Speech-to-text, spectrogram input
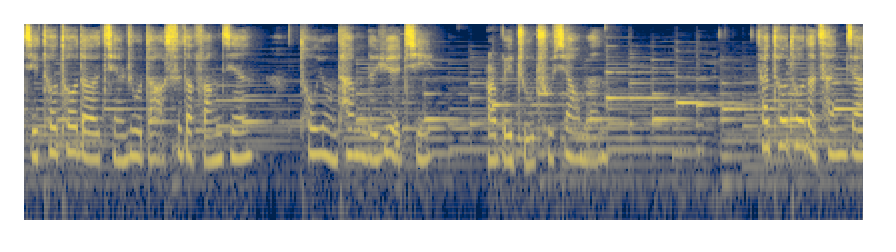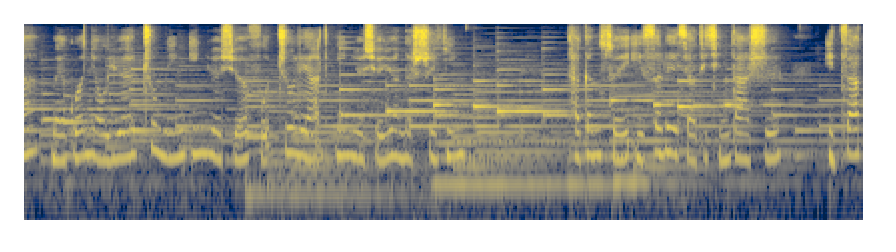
及偷偷地潜入导师的房间，偷用他们的乐器，而被逐出校门。他偷偷地参加美国纽约著名音乐学府茱莉亚音乐学院的试音。他跟随以色列小提琴大师 Isaac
